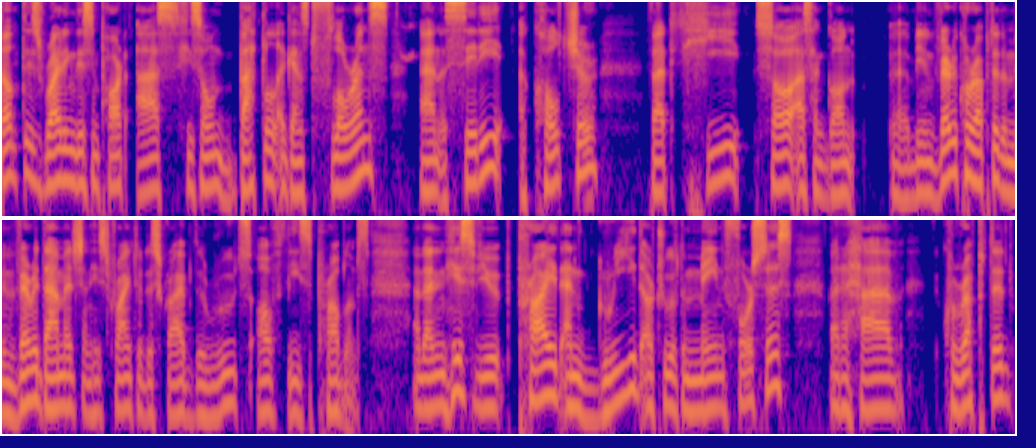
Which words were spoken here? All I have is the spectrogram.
Dante is writing this in part as his own battle against Florence and a city, a culture that he saw as had gone uh, been very corrupted and been very damaged, and he's trying to describe the roots of these problems. And then, in his view, pride and greed are two of the main forces that have corrupted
